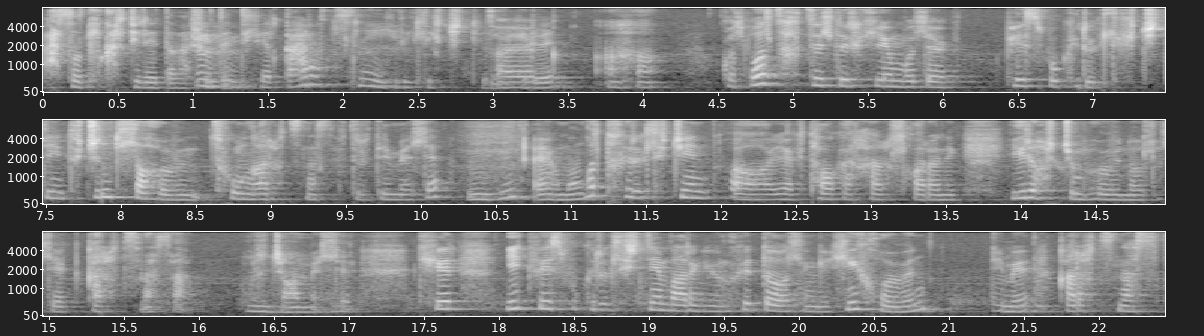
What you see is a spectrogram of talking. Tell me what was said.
асуудал гарч ирээд байгаа шүү дээ. Тэгэхээр гар утасны хэрэглэгчд юу хэрвээ? Аха. Глобал зах зээл дээр гэх юм бол яг Facebook хэрэглэгчдийн 47% нь зөвхөн гар утаснаас нэвтрдэг юм байлаа. Яг Монгол дахь хэрэглэгчийн яг тоог харахаар болохоор нэг 90 орчим хувь нь бол яг гар утаснаас урж байгаа юм байлаа. Тэгэхээр нийт Facebook хэрэглэгчдийн баг ерөнхийдөө бол ингээ хинх хувь нь тийм ээ гар утаснаас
